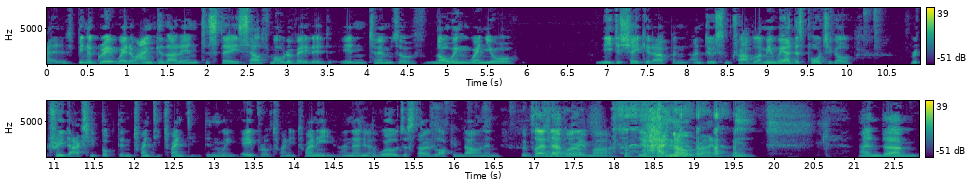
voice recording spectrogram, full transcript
it's been a great way to anchor that in to stay self motivated in terms of knowing when you're need to shake it up and, and do some travel. I mean, we had this Portugal retreat actually booked in 2020, didn't we? April 2020, and then yeah. the world just started locking down in we planned February, that well. March. yeah, I know, right? and um,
